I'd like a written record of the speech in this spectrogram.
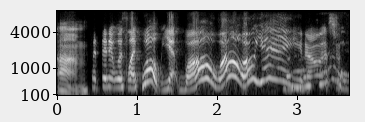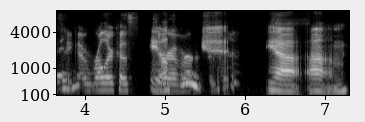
Um, But then it was like, whoa, yeah, whoa, whoa, oh yay, you know, it's just like a roller coaster Yeah, of yeah, um,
